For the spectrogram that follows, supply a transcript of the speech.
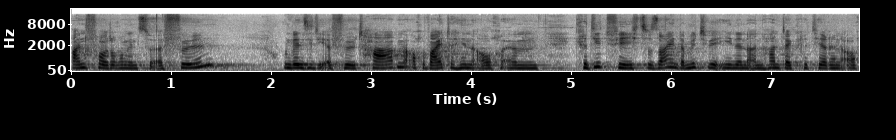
Anforderungen zu erfüllen und wenn sie die erfüllt haben, auch weiterhin auch ähm, kreditfähig zu sein, damit wir ihnen anhand der Kriterien auch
